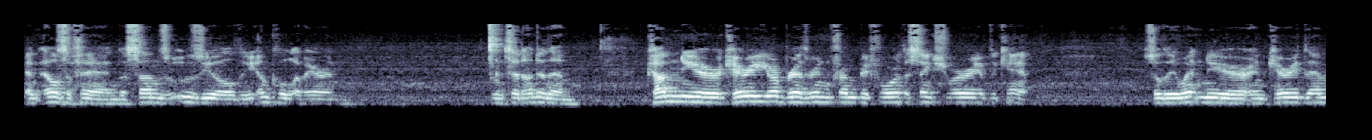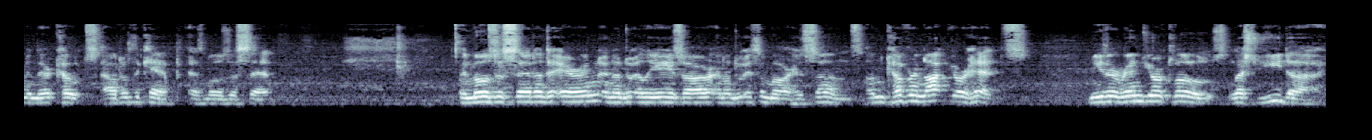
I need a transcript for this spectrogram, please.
and Elzaphan, the sons of Uzziel, the uncle of Aaron, and said unto them, Come near, carry your brethren from before the sanctuary of the camp. So they went near and carried them in their coats out of the camp, as Moses said. And Moses said unto Aaron and unto Eleazar and unto Ithamar his sons, Uncover not your heads, neither rend your clothes, lest ye die,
